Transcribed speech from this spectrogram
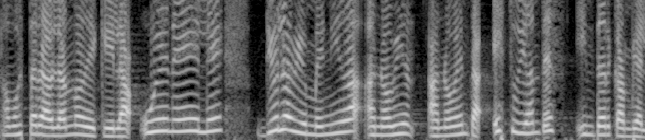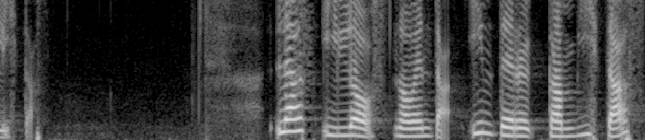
vamos a estar hablando de que la UNL dio la bienvenida a, a 90 estudiantes intercambialistas. Las y los 90 intercambistas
